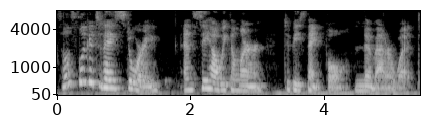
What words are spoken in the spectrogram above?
So let's look at today's story and see how we can learn to be thankful no matter what.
